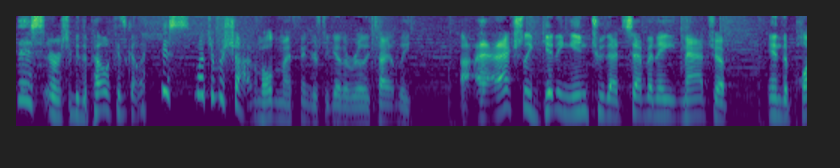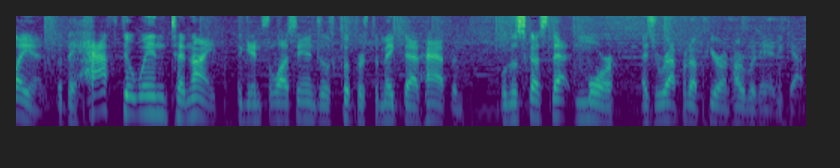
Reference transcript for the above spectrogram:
this, or it should be the Pelicans got like this much of a shot. I'm holding my fingers together really tightly. Uh, actually getting into that 7 8 matchup in the play in, but they have to win tonight against the Los Angeles Clippers to make that happen. We'll discuss that more as we wrap it up here on Hardwood Handicap.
